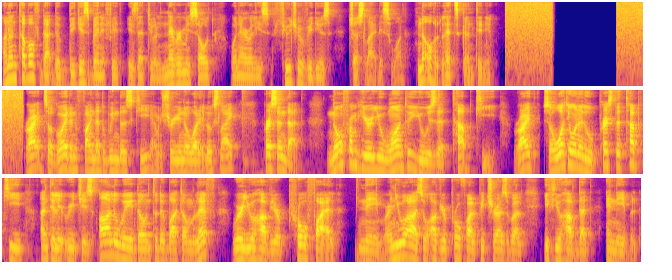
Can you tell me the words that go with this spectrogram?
And on top of that, the biggest benefit is that you'll never miss out when I release future videos just like this one. Now let's continue. Right, so go ahead and find that Windows key. I'm sure you know what it looks like. Press on that. Now from here, you want to use the tab key, right? So what you want to do, press the tab key until it reaches all the way down to the bottom left where you have your profile name and you also have your profile picture as well if you have that enabled.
